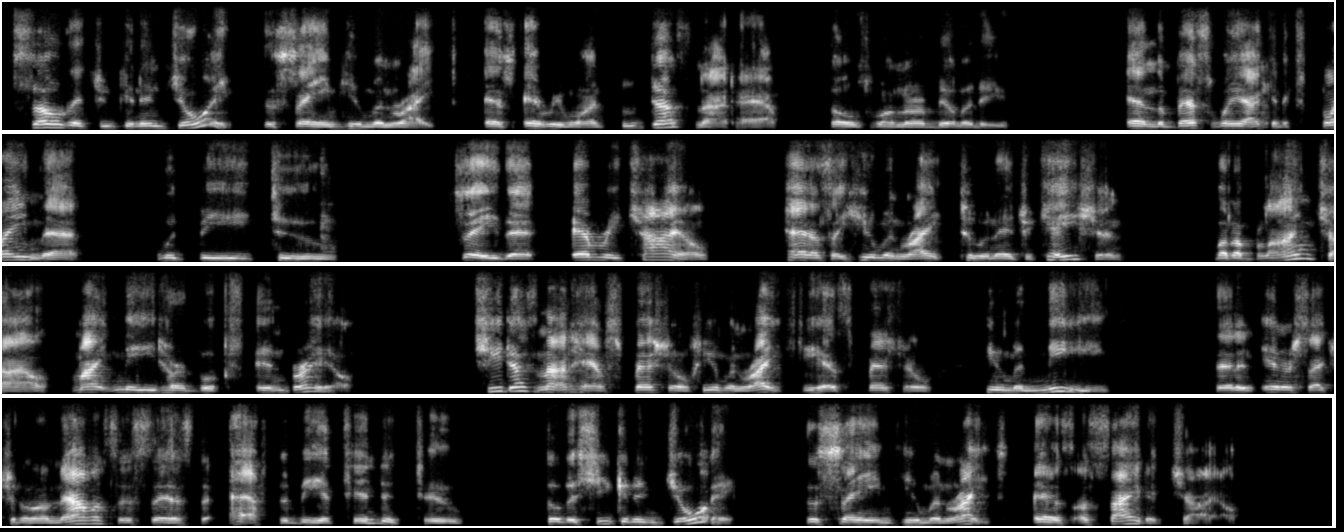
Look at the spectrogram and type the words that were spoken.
so that you can enjoy the same human rights as everyone who does not have those vulnerabilities. And the best way I can explain that would be to say that every child has a human right to an education, but a blind child might need her books in Braille. She does not have special human rights, she has special human needs that an intersectional analysis says that have to be attended to so that she can enjoy the same human rights as a sighted child.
